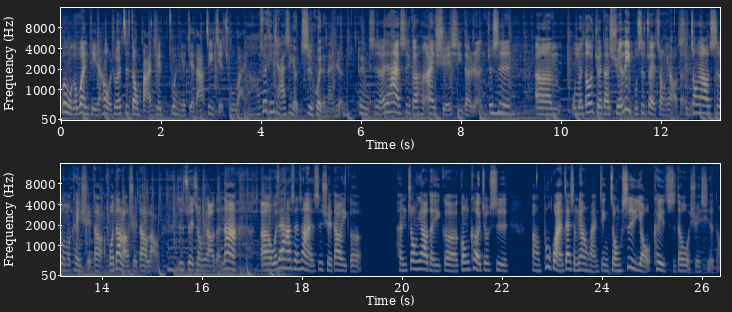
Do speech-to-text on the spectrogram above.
问我个问题，然后我就会自动把这些问题给解答自己解出来。啊，所以听起来他是一个有智慧的男人，对，是，而且他也是一个很爱学习的人，就是嗯嗯。我们都觉得学历不是最重要的，重要是我们可以学到活到老学到老，嗯这是最重要的。那呃，我在他身上也是学到一个很重要的一个功课，就是嗯、呃不管在什么样的环境，总是有可以值得我学习的东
